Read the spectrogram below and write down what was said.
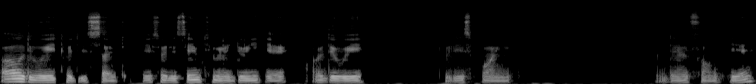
All the way to this side okay? So the same thing we're doing here all the way to this point. And then from here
